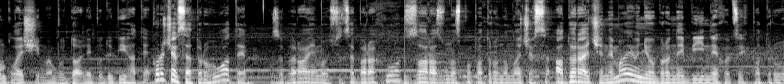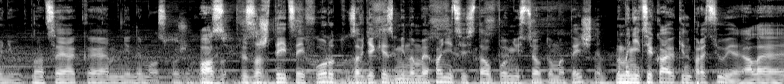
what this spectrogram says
шкіряному плащі, мабуть, далі буду бігати. Коротше, все торгувати. Забираємо все це барахло. Зараз у нас по патронам, наче все. А до речі, немає в нього бронебійних оцих патронів. На це як е, ні, нема схоже. А завжди цей форт завдяки змінам механіці став повністю автоматичним. Ну мені цікаво, як він працює, але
